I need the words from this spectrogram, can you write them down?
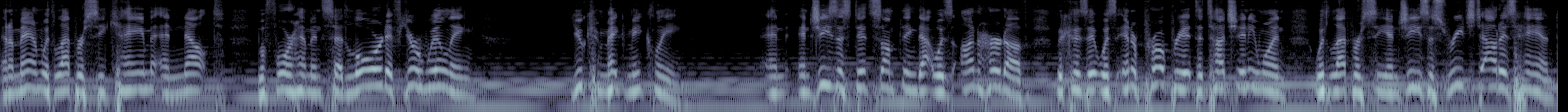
And a man with leprosy came and knelt before him and said, Lord, if you're willing, you can make me clean. And, and Jesus did something that was unheard of because it was inappropriate to touch anyone with leprosy. And Jesus reached out his hand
